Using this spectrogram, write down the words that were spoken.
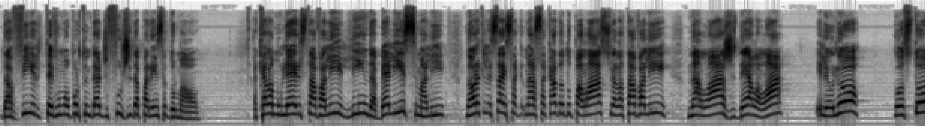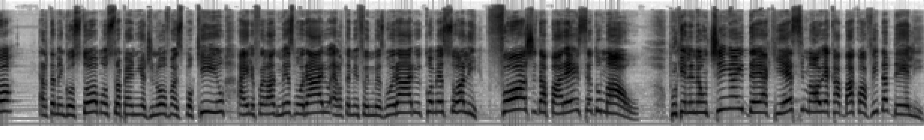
Davi ele teve uma oportunidade de fugir da aparência do mal. Aquela mulher estava ali, linda, belíssima ali. Na hora que ele sai na sacada do palácio, ela estava ali na laje dela lá. Ele olhou, gostou, ela também gostou, mostrou a perninha de novo mais um pouquinho. Aí ele foi lá no mesmo horário, ela também foi no mesmo horário e começou ali. Foge da aparência do mal. Porque ele não tinha ideia que esse mal ia acabar com a vida dele.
